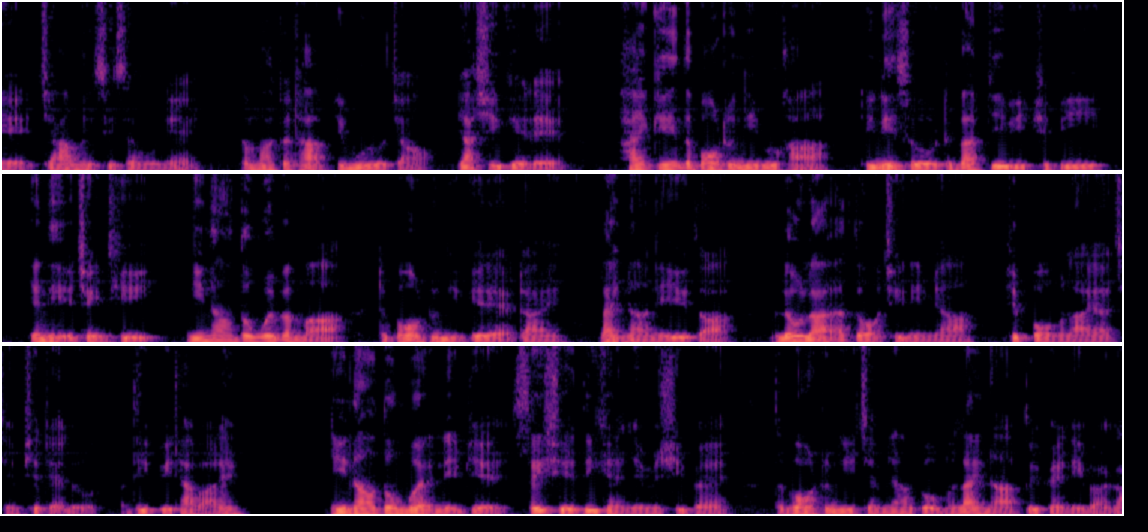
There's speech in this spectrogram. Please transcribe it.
ရဲ့ဂျားဝင်စီစံမှုနဲ့ကမကထပြုမှုတို့ကြောင့်ရရှိခဲ့တဲ့ဟိုင်ကင်သဘောတူညီမှုဟာဒီနေ့ဆိုတပတ်ပြည့်ပြီဖြစ်ပြီးယနေ့အချိန်ထိညီနောင်သုံးဘက်ဘက်မှသဘောတူညီခဲ့တဲ့အတိုင်းလိုက်နာနေရသောမလိုလားအပ်သောအခြေအနေများ ဖြစ်ပေါ်မလာရခြင်းဖြစ်တယ်လို့အတည်ပြုထားပါတယ်။ညီနောင်သုံးဘက်အနေဖြင့်စိတ်ရှည်သီးခံခြင်းမရှိဘဲသဘောတူညီချက်များကိုမလိုက်နာသွေးဖယ်နေပါက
